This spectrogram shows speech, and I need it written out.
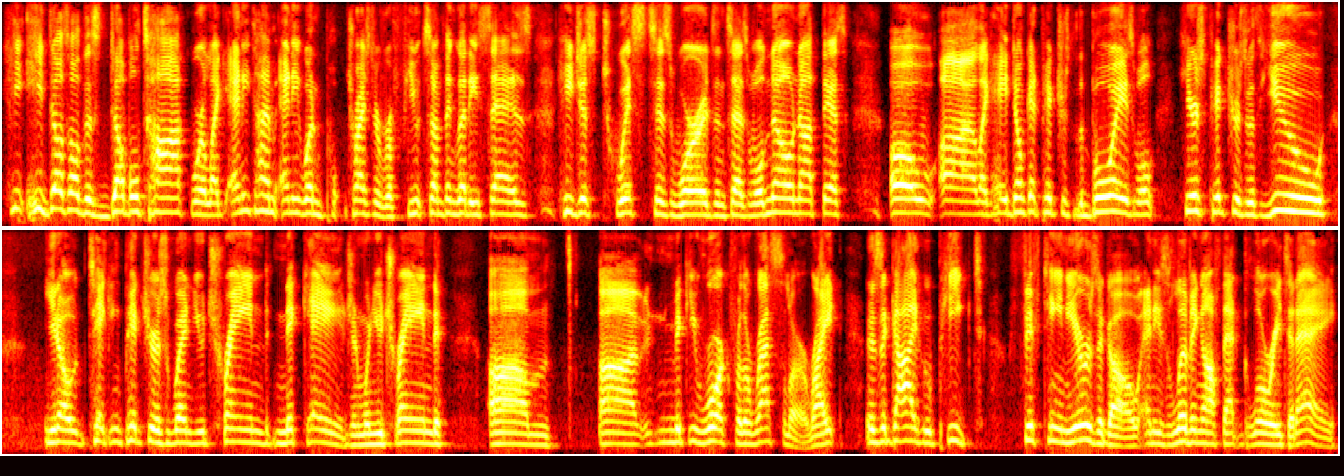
he, he does all this double talk where, like, anytime anyone p- tries to refute something that he says, he just twists his words and says, Well, no, not this. Oh, uh, like, hey, don't get pictures of the boys. Well, here's pictures with you, you know, taking pictures when you trained Nick Cage and when you trained um, uh, Mickey Rourke for the wrestler, right? There's a guy who peaked 15 years ago and he's living off that glory today.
